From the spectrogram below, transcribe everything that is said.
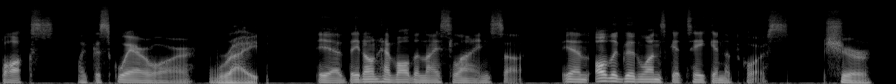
box, like a square or right. Yeah, they don't have all the nice lines. So yeah, all the good ones get taken, of course. Sure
